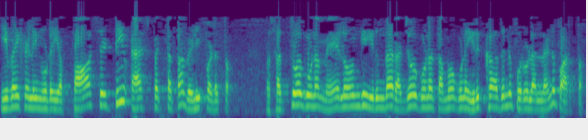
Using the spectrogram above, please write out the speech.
இவைகளினுடைய பாசிட்டிவ் ஆஸ்பெக்ட தான் வெளிப்படுத்தும். இப்ப சத்துவ குணம் மேலோங்கி இருந்தா ரஜோகுண தமோ குணம் இருக்காதுன்னு பொருள் அல்லன்னு பார்த்தோம்.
